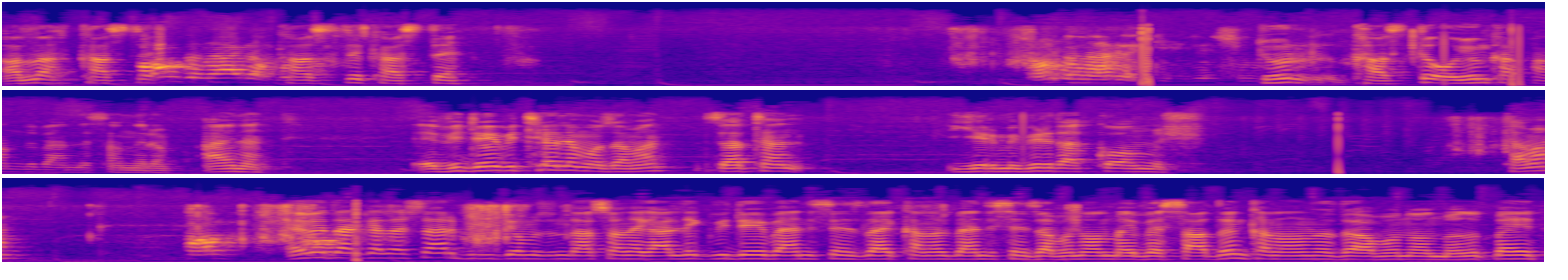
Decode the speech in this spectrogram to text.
Allah kastı. Nerede? bu? Kastı kastı. Nerede şimdi? Dur kastı oyun kapandı bende sanırım. Aynen. E, videoyu bitirelim o zaman. Zaten 21 dakika olmuş. Tamam. Tamam. Evet arkadaşlar bir videomuzun daha sonuna geldik. Videoyu beğendiyseniz like kanalı beğendiyseniz abone olmayı ve Sadık'ın kanalına da abone olmayı unutmayın.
